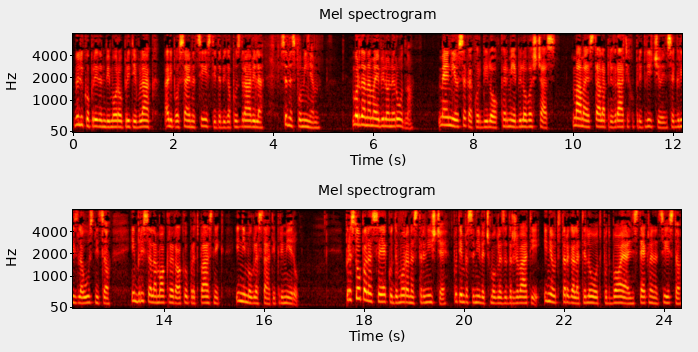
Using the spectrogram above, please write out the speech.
veliko preden bi moral priti vlak ali pa vsaj na cesti, da bi ga pozdravila, se ne spominjam. Morda nama je bilo nerodno. Meni je vsekakor bilo, ker mi je bilo vse čas. Mama je stala pri vratih v pridličju in se grizla usnico in brisala mokre roke v predpasnik in ni mogla stati pri miru. Prestopala se je, kot da mora na stranišče, potem pa se ni več mogla zadrževati in je odtrgala telo od podboja in stekla na cesto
